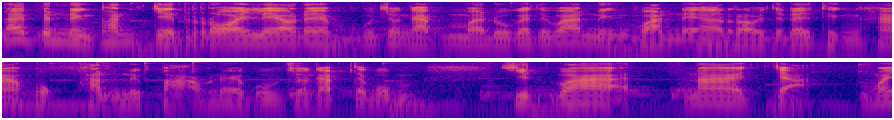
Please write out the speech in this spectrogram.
ได้เป็น 1,700 แล้วนะครับผมผู้ชมครับมาดูกันที่ว่า 1 วันเนี่ยเราจะได้ถึง 5-6พันหรือเปล่านะครับผมผู้ชมครับ แต่ผมคิดว่าน่าจะไม่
